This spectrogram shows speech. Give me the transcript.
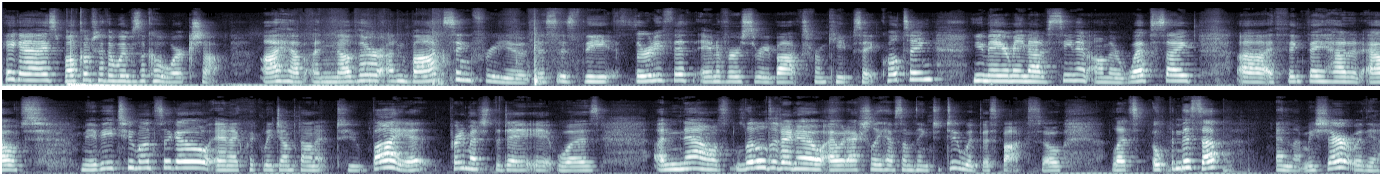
Hey guys, welcome to the Whimsical Workshop. I have another unboxing for you. This is the 35th anniversary box from Keepsake Quilting. You may or may not have seen it on their website. Uh, I think they had it out maybe two months ago and I quickly jumped on it to buy it pretty much the day it was announced. Little did I know I would actually have something to do with this box. So let's open this up and let me share it with you.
